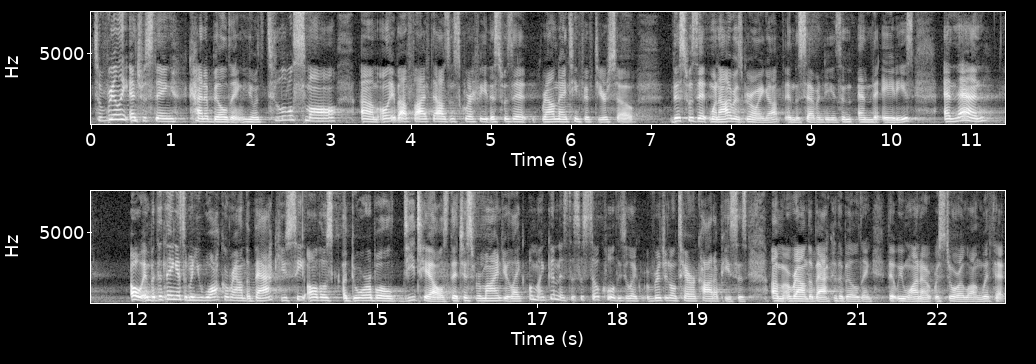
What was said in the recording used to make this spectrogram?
it's a really interesting kind of building. You know, it's a little small, um, only about 5,000 square feet. This was it around 1950 or so. This was it when I was growing up in the 70s and, and the 80s. And then Oh, and but the thing is, when you walk around the back, you see all those adorable details that just remind you, like, oh my goodness, this is so cool. These are like original terracotta pieces um, around the back of the building that we want to restore along with it.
